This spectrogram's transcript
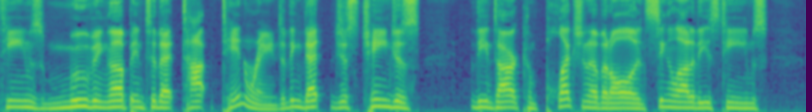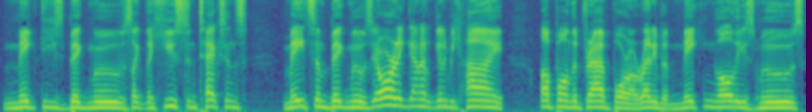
teams moving up into that top 10 range. I think that just changes the entire complexion of it all and seeing a lot of these teams make these big moves like the Houston Texans – made some big moves. They're already gonna gonna be high up on the draft board already, but making all these moves,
